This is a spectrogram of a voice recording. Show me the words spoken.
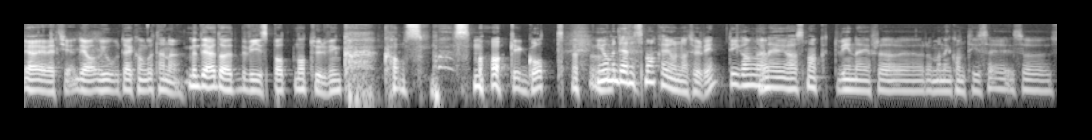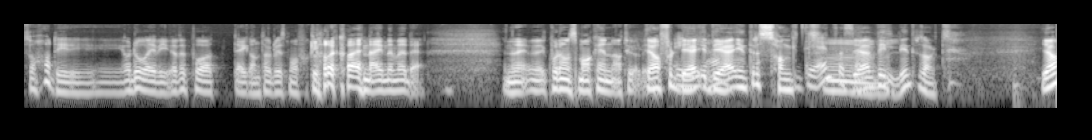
Ja, jeg vet ikke. Ja, jo, det kan godt hende. Men det er da et bevis på at naturvin kan, kan smake godt. Jo, men den smaker jo naturvin. De gangene jeg har smakt viner fra Romanen Conti, så, så, så har de Og da er vi over på at jeg antageligvis må forklare hva jeg mener med det. Nei, Hvordan smaker en naturvin? Ja, for det, det er interessant. Det er interessant. Det er veldig interessant. Ja,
